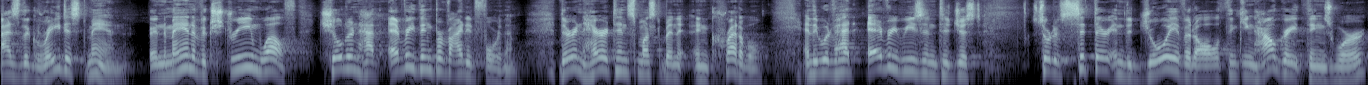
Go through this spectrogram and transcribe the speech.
as the greatest man, and a man of extreme wealth, children have everything provided for them. Their inheritance must have been incredible. And they would have had every reason to just sort of sit there in the joy of it all, thinking how great things were.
